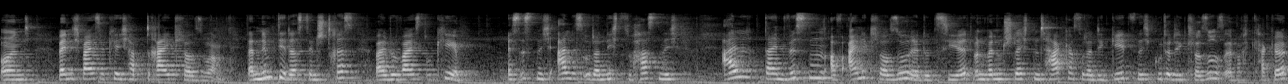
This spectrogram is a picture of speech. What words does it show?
Und wenn ich weiß, okay, ich habe drei Klausuren, dann nimmt dir das den Stress, weil du weißt, okay, es ist nicht alles oder nichts. Du hast nicht all dein Wissen auf eine Klausur reduziert und wenn du einen schlechten Tag hast oder dir geht's nicht gut oder die Klausur ist einfach kacke,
